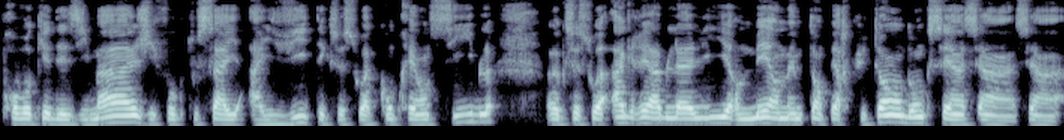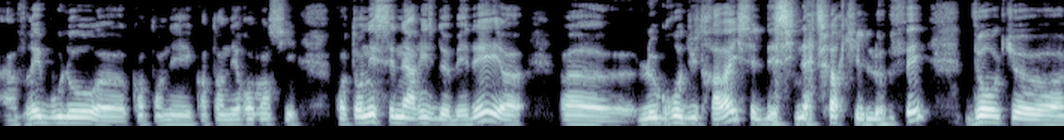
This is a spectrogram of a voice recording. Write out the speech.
provoquer des images, il faut que tout ça aille, vite et que ce soit compréhensible, que ce soit agréable à lire, mais en même temps percutant. Donc, c'est un, un, un, vrai boulot quand, on est, quand on est romancier. Quand on est scénariste de BD, euh, le gros du travail, c'est le dessinateur qui le fait. Donc, euh,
